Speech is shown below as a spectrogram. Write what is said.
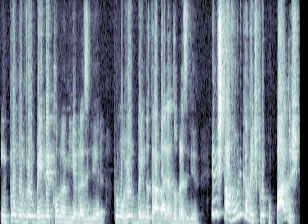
em promover o bem da economia brasileira, promover o bem do trabalhador brasileiro. Eles estavam unicamente preocupados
